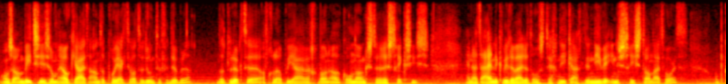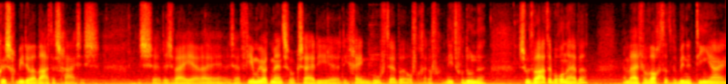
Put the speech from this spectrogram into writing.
Onze ambitie is om elk jaar het aantal projecten wat we doen te verdubbelen. Dat lukte de afgelopen jaren gewoon ook, ondanks de restricties. En uiteindelijk willen wij dat onze techniek eigenlijk de nieuwe industrie standaard wordt op kustgebieden waar water schaars is. Dus, uh, dus wij, uh, wij zijn 4 miljard mensen, zoals ik zei, die, uh, die geen behoefte hebben of, of, niet voldoende zoetwaterbronnen hebben. En wij verwachten dat we binnen 10 jaar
